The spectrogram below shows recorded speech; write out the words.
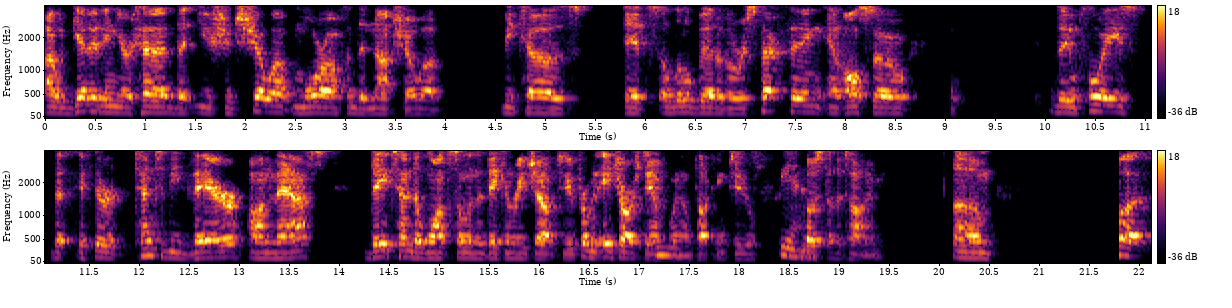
I would get it in your head that you should show up more often than not show up because it's a little bit of a respect thing and also the employees that if they're tend to be there en masse they tend to want someone that they can reach out to from an HR standpoint. Mm-hmm. I'm talking to yeah. most of the time. Um, but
